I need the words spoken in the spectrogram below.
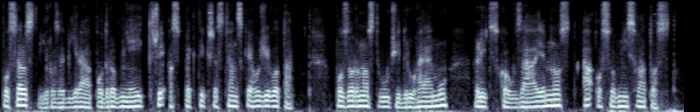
Poselství rozebírá podrobněji tři aspekty křesťanského života. Pozornost vůči druhému, lidskou vzájemnost a osobní svatost.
